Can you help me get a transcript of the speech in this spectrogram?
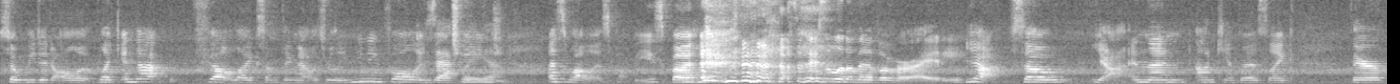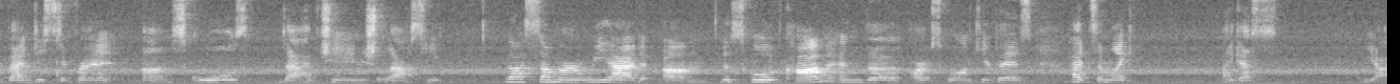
so we did all of like, and that felt like something that was really meaningful and Exactly, change, yeah. as well as puppies, but. so there's a little bit of a variety. Yeah. So yeah, and then on campus, like there have been just different um, schools that have changed last year. Last summer, we had um, the School of Com and the art school on campus had some like, I guess, yeah,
